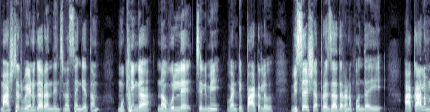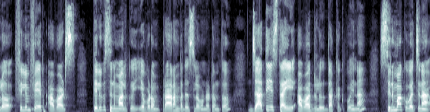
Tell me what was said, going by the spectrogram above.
మాస్టర్ వేణుగారు అందించిన సంగీతం ముఖ్యంగా నవ్వుల్లే చెలిమి వంటి పాటలు విశేష ప్రజాదరణ పొందాయి. ఆ కాలంలో ఫిల్మ్ఫేర్ అవార్డ్స్ తెలుగు సినిమాలకు ఇవ్వడం ప్రారంభ దశలో ఉండటంతో జాతీయ స్థాయి అవార్డులు దక్కకపోయినా సినిమాకు వచ్చిన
